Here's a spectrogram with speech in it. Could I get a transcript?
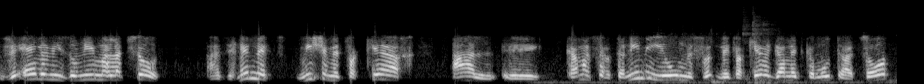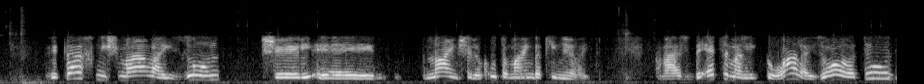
ואלה ניזונים על אצות. אז הם, מי שמפקח על אה, כמה סרטנים יהיו, מבקר גם את כמות האצות, וכך נשמר האיזון של אה, מים, של איכות המים בכנרת. אז בעצם הליטורל, האזור הרדוד,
